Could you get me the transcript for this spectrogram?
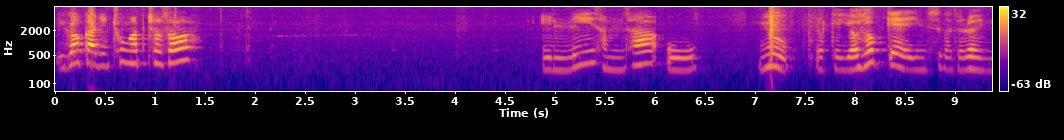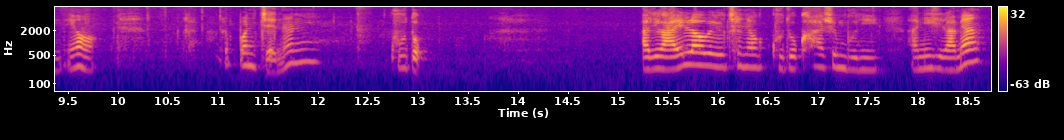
이것까지 총 합쳐서 1, 2, 3, 4, 5, 6 이렇게 6개의 인스가 들어있네요. 첫 번째는 구독 아직 아이러브 채널 구독하신 분이 아니시라면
